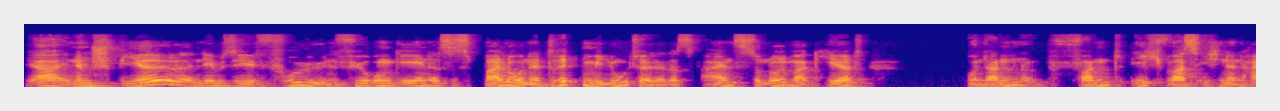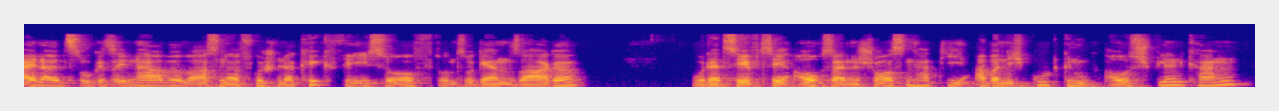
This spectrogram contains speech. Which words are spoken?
Ja, in dem Spiel, in dem sie früh in Führung gehen, ist es Ballo in der dritten Minute, der das 1 zu 0 markiert. Und dann fand ich, was ich in den Highlights so gesehen habe, war es ein erfrischender Kick, wie ich so oft und so gern sage, wo der CFC auch seine Chancen hat, die aber nicht gut genug ausspielen kann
